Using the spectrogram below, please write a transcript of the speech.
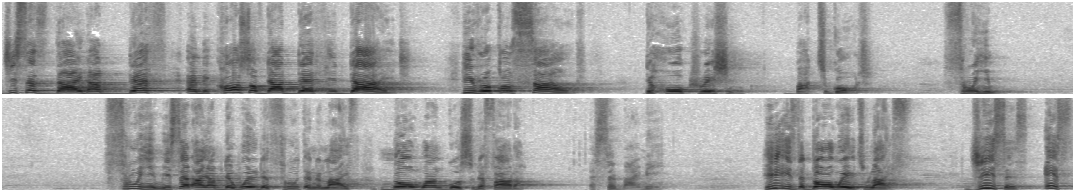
Jesus died at death, and because of that death, he died. He reconciled the whole creation back to God through him. Through him. He said, I am the way, the truth, and the life. No one goes to the Father except by me. He is the doorway to life. Jesus is,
